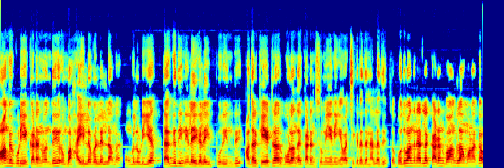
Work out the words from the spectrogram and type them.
வாங்கக்கூடிய கடன் வந்து ரொம்ப ஹை லெவல் இல்லாம உங்களுடைய தகுதி நிலைகளை புரிந்து அதற்கு ஏற்றார் போல அந்த கடன் சுமையை நீங்க வச்சுக்கிறது நல்லது. ஸோ பொதுவாக அந்த நேரத்தில் கடன் வாங்கலாமானாக்கா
